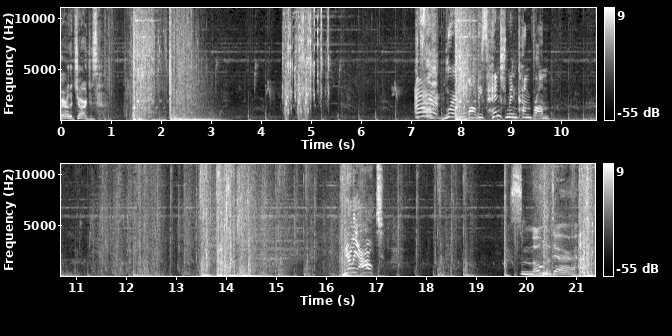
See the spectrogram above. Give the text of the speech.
Where are the charges? Where did all these henchmen come from? Nearly out! Smolder.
